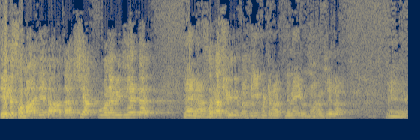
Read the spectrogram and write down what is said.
ඒක සමාජයට ආදර්ශයක් වන විදිහට නෑ නෑ සකස් කිරීම දීමටවත් නෙමෙයි උන්වහන්සේලා මේ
